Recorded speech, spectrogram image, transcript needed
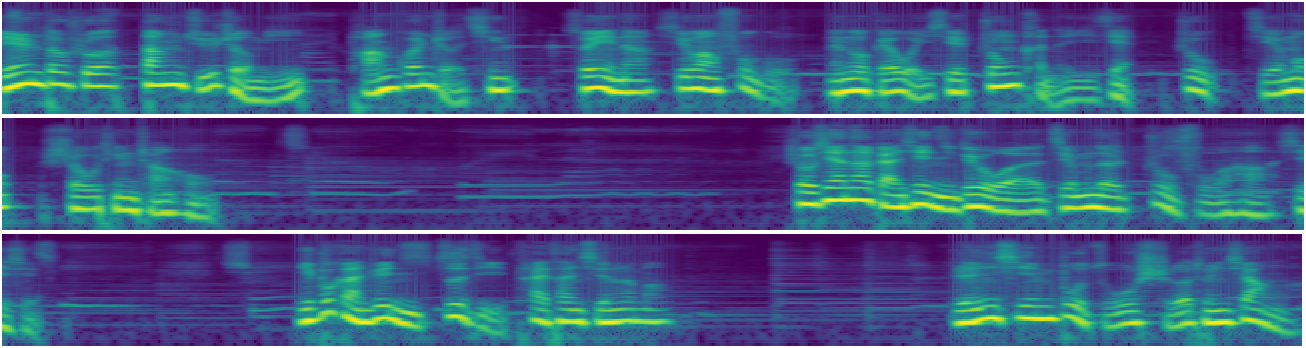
别人都说当局者迷，旁观者清，所以呢，希望复古能够给我一些中肯的意见。祝节目收听长虹。首先呢，感谢你对我节目的祝福哈，谢谢。你不感觉你自己太贪心了吗？人心不足蛇吞象啊！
